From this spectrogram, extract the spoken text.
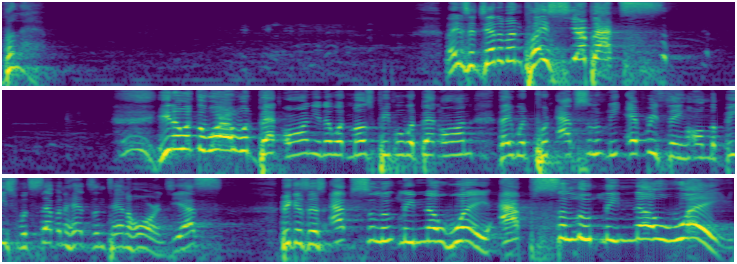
the lamb. Ladies and gentlemen, place your bets. You know what the world would bet on? You know what most people would bet on? They would put absolutely everything on the beast with seven heads and ten horns, yes? Because there's absolutely no way, absolutely no way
